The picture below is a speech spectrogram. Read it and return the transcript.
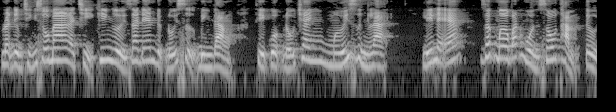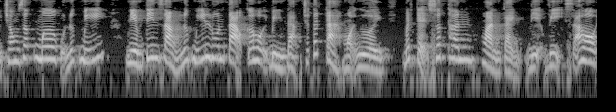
Luận điểm chính số 3 là chỉ khi người da đen được đối xử bình đẳng thì cuộc đấu tranh mới dừng lại. Lý lẽ, giấc mơ bắt nguồn sâu thẳm từ trong giấc mơ của nước Mỹ, niềm tin rằng nước Mỹ luôn tạo cơ hội bình đẳng cho tất cả mọi người, bất kể xuất thân, hoàn cảnh, địa vị, xã hội.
